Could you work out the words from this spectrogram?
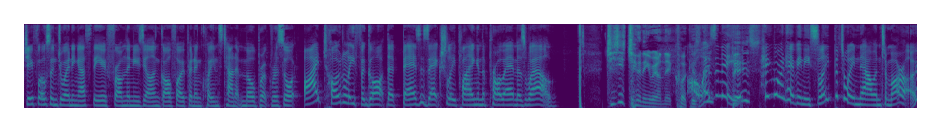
Jeff Wilson joining us there from the New Zealand Golf Open in Queenstown at Millbrook Resort. I totally forgot that Baz is actually playing in the Pro Am as well. Geez, he's turning around that quick, isn't oh, he? isn't he? Bez? He won't have any sleep between now and tomorrow.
